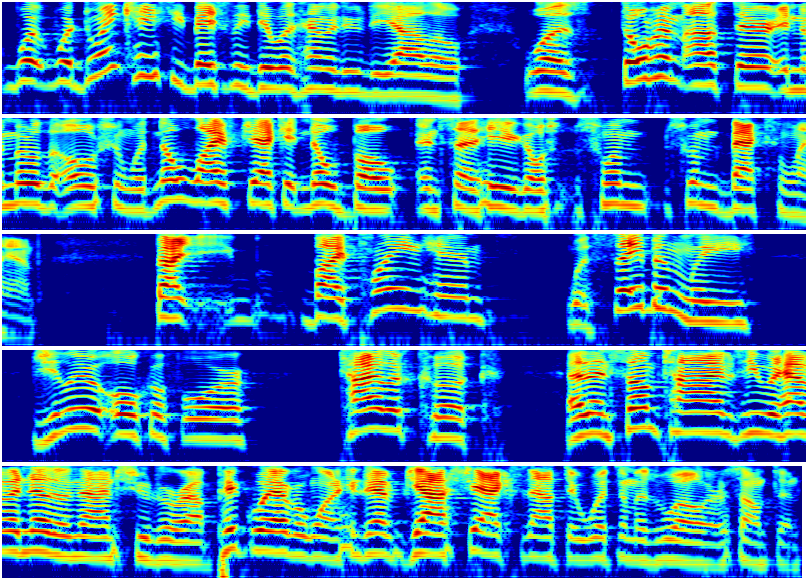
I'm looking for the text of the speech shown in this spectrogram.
what what Dwane Casey basically did with Hamidou Diallo was throw him out there in the middle of the ocean with no life jacket, no boat, and said, "Here you go, swim swim back to land." By by playing him with Saben Lee, Jahlil Okafor, Tyler Cook, and then sometimes he would have another non-shooter out. Pick whatever one. He'd have Josh Jackson out there with him as well or something.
